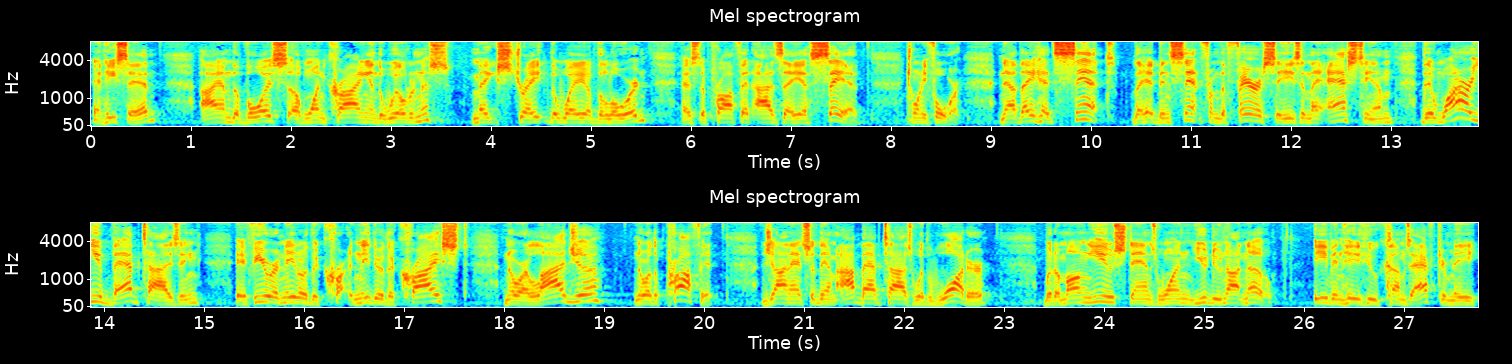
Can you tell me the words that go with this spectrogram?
And he said, I am the voice of one crying in the wilderness, make straight the way of the Lord, as the prophet Isaiah said. 24. Now they had sent, they had been sent from the Pharisees, and they asked him, Then why are you baptizing if you are neither the, neither the Christ, nor Elijah, nor the prophet? John answered them, I baptize with water, but among you stands one you do not know. Even he who comes after me,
